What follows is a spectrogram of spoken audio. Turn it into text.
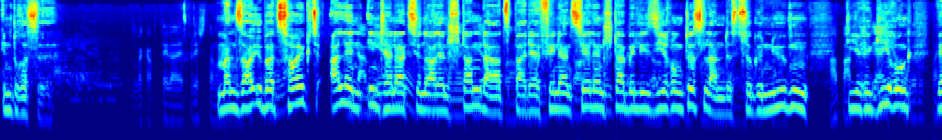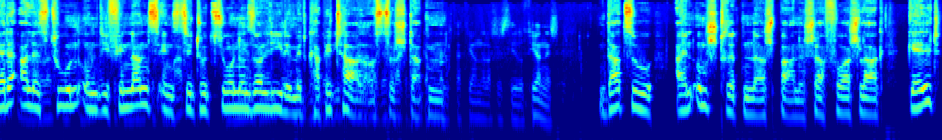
in Brüssel. Man sei überzeugt, allen internationalen Standards bei der finanziellen Stabilisierung des Landes zu genügen. Die Regierung werde alles tun, um die Finanzinstitutionen solide mit Kapital auszustatten. Dazu ein umstrittener spanischer Vorschlag. Geld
